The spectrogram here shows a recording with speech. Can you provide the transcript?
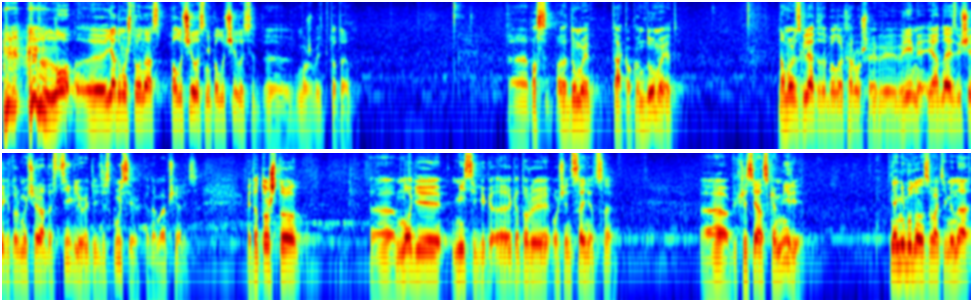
Но э, я думаю, что у нас получилось, не получилось. Э, может быть, кто-то э, думает так, как он думает. На мой взгляд, это было хорошее время. И одна из вещей, которые мы вчера достигли в этих дискуссиях, когда мы общались, это то, что э, многие мистики, э, которые очень ценятся э, в христианском мире, я не буду называть имена,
